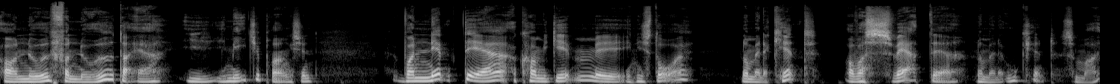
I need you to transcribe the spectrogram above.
og noget for noget, der er i, i mediebranchen. Hvor nemt det er at komme igennem med en historie, når man er kendt, og hvor svært det er, når man er ukendt, som mig.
